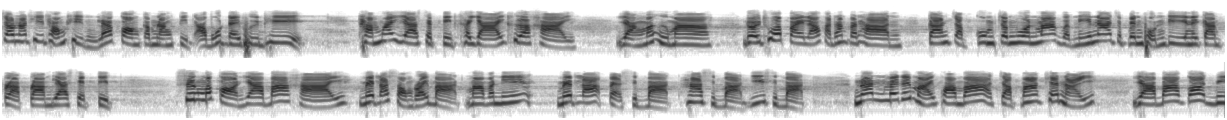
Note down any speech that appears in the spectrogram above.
เจ้าหน้าที่ท้องถิ่น และกองกำลังติดอาวุธในพื้นที่ทำให้ยาเสพติดขยายเครือข่าย อย่างมหึมา โดยทั่วไปแล้วค่ะท่านประธาน การจับกลุ่มจำนวนมากแบบนี้น่าจะเป็นผลดีในการปราบปรามยาเสพติด ซึ่งเมื่อก่อนยาบ้าขายเม็ดละ 200 บาท มาวันนี้เม็ดละ 80 บาท 50 บาท 20 บาท นั่นไม่ได้หมายความว่าจับมากแค่ไหน ยาบ้าก็มี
